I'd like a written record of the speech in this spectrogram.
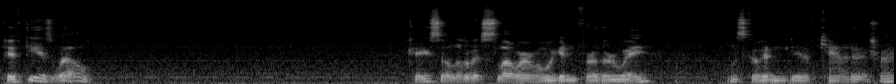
50 as well. Okay, so a little bit slower when we're getting further away. Let's go ahead and give Canada a try.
